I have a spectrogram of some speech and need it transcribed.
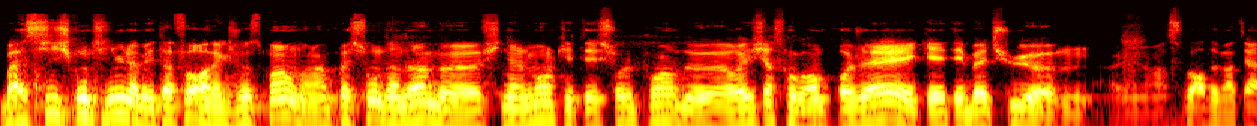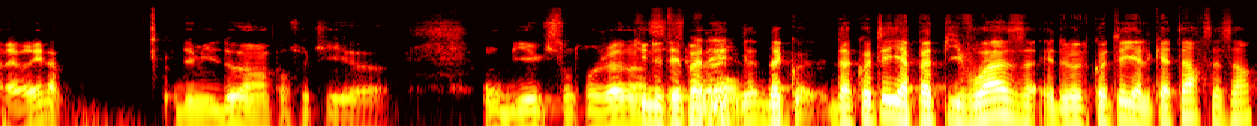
Bah, si je continue la métaphore avec Jospin, on a l'impression d'un homme euh, finalement qui était sur le point de réussir son grand projet et qui a été battu un soir de 21 avril 2002, hein, pour ceux qui, oublié qu'ils sont trop jeunes. Qui n'étaient pas nés. D'un côté, il y a Papivoise et de l'autre côté, il y a le Qatar, c'est ça?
